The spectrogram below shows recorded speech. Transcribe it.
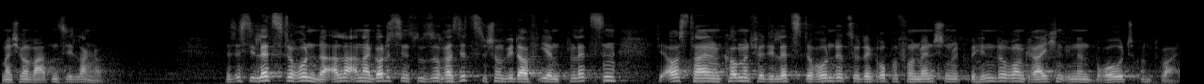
Manchmal warten sie lange. Es ist die letzte Runde. Alle anderen Gottesdienstbesucher sitzen schon wieder auf ihren Plätzen. Die Austeilenden kommen für die letzte Runde zu der Gruppe von Menschen mit Behinderung, reichen ihnen Brot und Wein.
